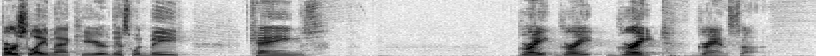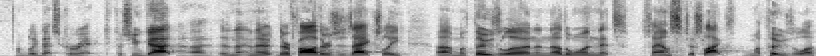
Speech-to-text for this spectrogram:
First Lamech here, this would be Cain's great, great, great grandson. I believe that's correct because you've got, uh, and their, their fathers is actually uh, Methuselah and another one that sounds just like Methuselah.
